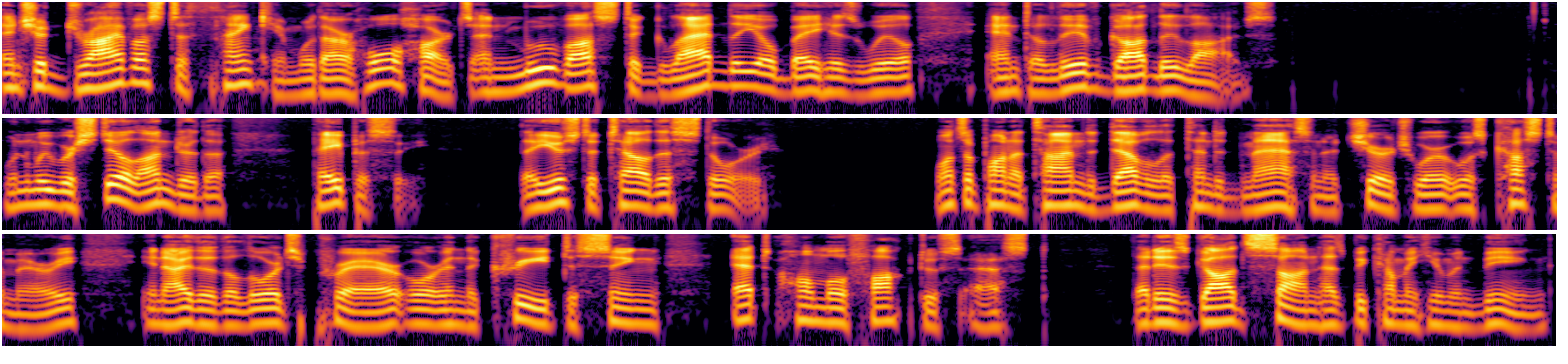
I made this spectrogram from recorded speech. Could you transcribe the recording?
and should drive us to thank him with our whole hearts and move us to gladly obey his will and to live godly lives. When we were still under the papacy, they used to tell this story. Once upon a time, the devil attended Mass in a church where it was customary, in either the Lord's Prayer or in the Creed, to sing Et homo factus est, that is, God's Son has become a human being.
